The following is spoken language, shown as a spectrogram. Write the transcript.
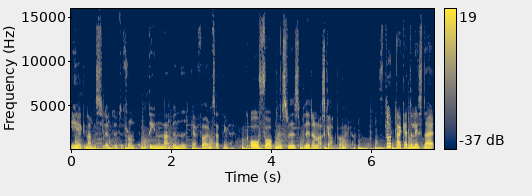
egna beslut utifrån dina unika förutsättningar. Och förhoppningsvis blir det några skratt på vägen. Stort tack att du lyssnar.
